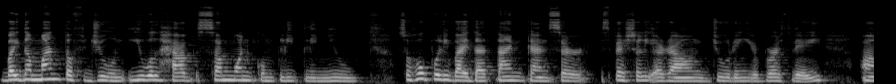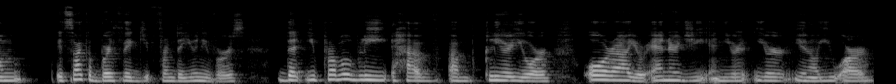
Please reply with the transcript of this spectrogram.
By the month of June, you will have someone completely new. So hopefully by that time, Cancer, especially around during your birthday, um, it's like a birthday gift from the universe that you probably have um, clear your aura, your energy, and your, your, you know, you are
